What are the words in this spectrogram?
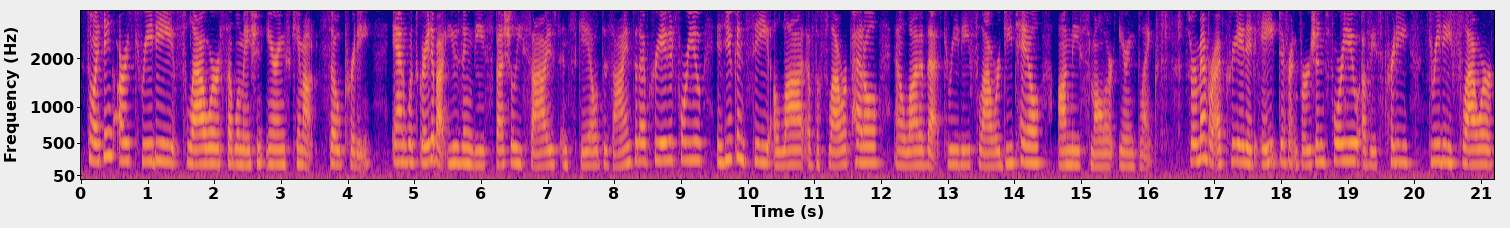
So I think our 3D flower sublimation earrings came out so pretty. And what's great about using these specially sized and scaled designs that I've created for you is you can see a lot of the flower petal and a lot of that 3D flower detail on these smaller earring blanks. So remember, I've created eight different versions for you of these pretty 3D flower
